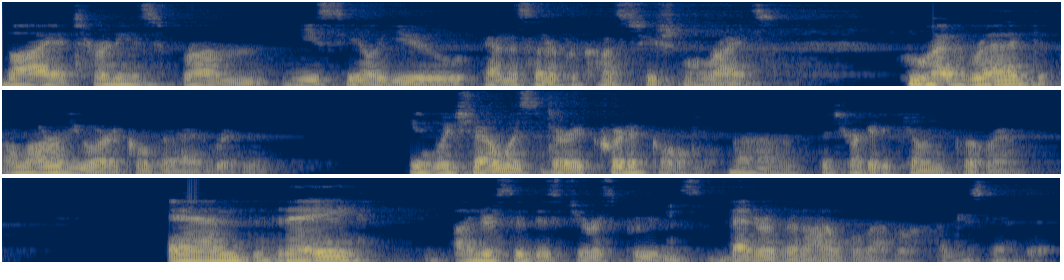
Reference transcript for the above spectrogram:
by attorneys from the ACLU and the Center for Constitutional Rights who had read a law review article that I had written in which I was very critical of the targeted killing program. And they understood this jurisprudence better than I will ever understand it.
